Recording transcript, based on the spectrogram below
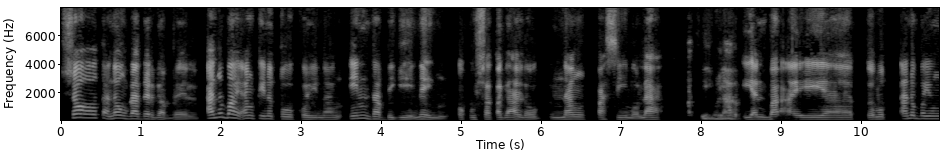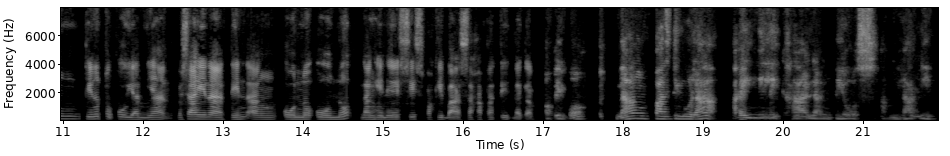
So, tanong Brother Gabriel, ano ba ang tinutukoy ng in the beginning o kung sa Tagalog ng pasimula? Pasimula. Yan ba ay ah, tumu- ano ba yung tinutukuyan yan? Basahin natin ang uno-uno ng Henesis, pakibasa kapatid na Gab. Okay po? Nang pasimula ay nilikha ng Diyos ang langit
